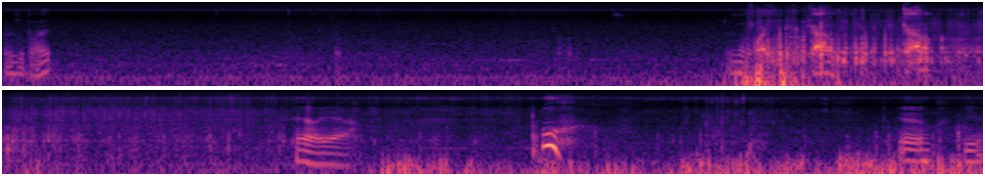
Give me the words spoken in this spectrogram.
There's a bite. There's a bite. Got him. Got him. Hell yeah. Woo! Yeah, yeah.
